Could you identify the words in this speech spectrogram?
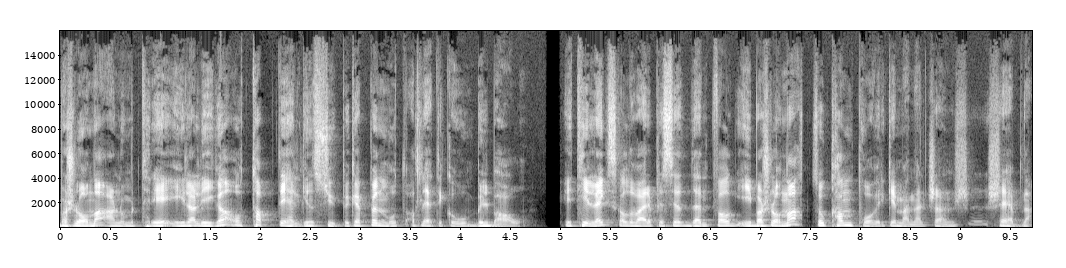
Barcelona er nummer tre i La Liga og tapte i helgen supercupen mot Atletico Bilbao. I tillegg skal det være presidentvalg i Barcelona, som kan påvirke managerens skjebne.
